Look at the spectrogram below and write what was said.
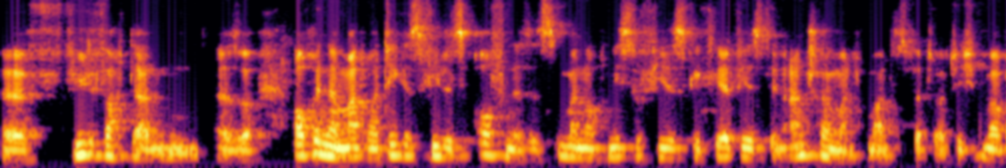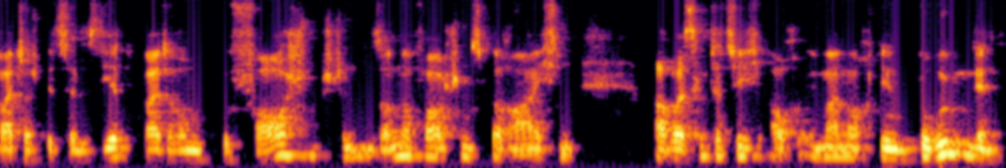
äh, vielfach dann, also auch in der Mathematik ist vieles offen, es ist immer noch nicht so vieles geklärt, wie es den Anschein manchmal hat. Es wird natürlich immer weiter spezialisiert, weiterum geforscht in bestimmten Sonderforschungsbereichen. Aber es gibt natürlich auch immer noch den berühmten,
